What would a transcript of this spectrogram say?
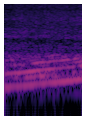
Oh.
